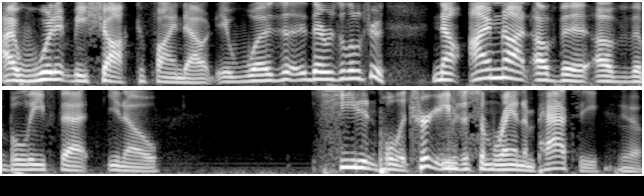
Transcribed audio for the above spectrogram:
I wouldn't be shocked to find out it was uh, there was a little truth. Now I'm not of the of the belief that you know he didn't pull the trigger. He was just some random patsy. Yeah.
